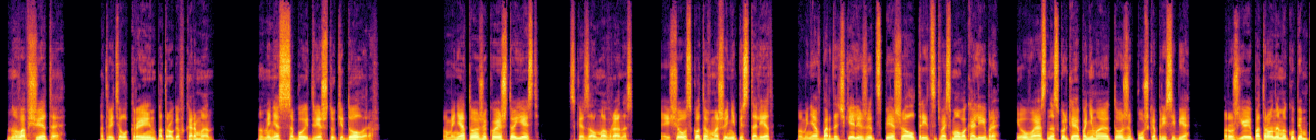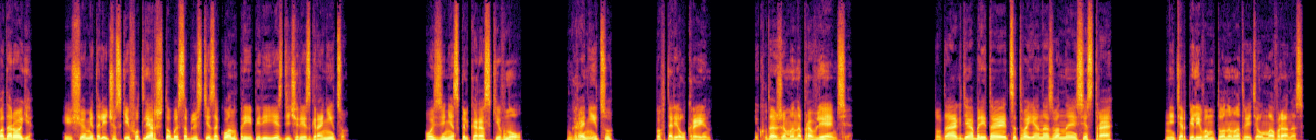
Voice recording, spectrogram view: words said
«Ну, вообще-то», — ответил Крейн, потрогав карман, — «у меня с собой две штуки долларов». «У меня тоже кое-что есть», — сказал Мавранос. А еще у Скотта в машине пистолет. У меня в бардачке лежит спешал 38-го калибра. И у вас, насколько я понимаю, тоже пушка при себе. Ружье и патроны мы купим по дороге. Еще металлический футляр, чтобы соблюсти закон при переезде через границу». Оззи несколько раз кивнул. «Границу?» — повторил Крейн. «И куда же мы направляемся?» «Туда, где обретается твоя названная сестра», — нетерпеливым тоном ответил Мавранос.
